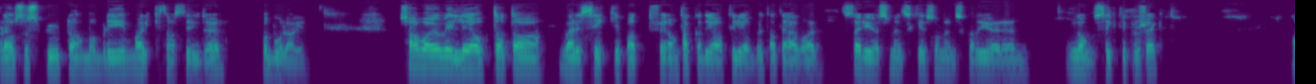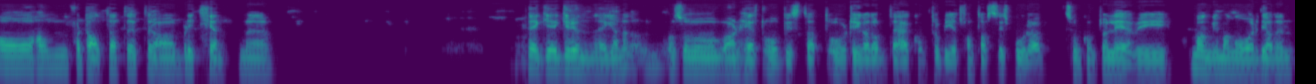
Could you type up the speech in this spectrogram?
ble også spurt om å bli markedsdirektør for bolaget. Så han var jo veldig opptatt av å være sikker på at før han takka ja til jobbet, at det her var seriøse mennesker som ønska å gjøre en langsiktig prosjekt. Og han fortalte at etter å ha blitt kjent med begge grunneierne, og så var han helt overbevist at overtyget om at det her kom til å bli et fantastisk bolag som kom til å leve i mange, mange år. De hadde en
